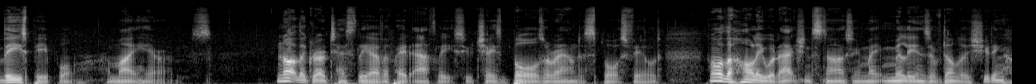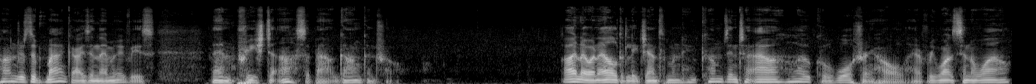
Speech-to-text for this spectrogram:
These people are my heroes, not the grotesquely overpaid athletes who chase balls around a sports field, or the Hollywood action stars who make millions of dollars shooting hundreds of bad guys in their movies, then preach to us about gun control. I know an elderly gentleman who comes into our local watering hole every once in a while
